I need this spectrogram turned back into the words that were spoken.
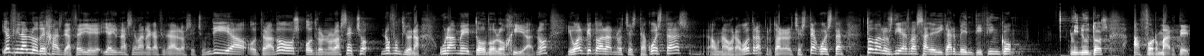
y al final lo dejas de hacer y hay una semana que al final lo has hecho un día, otra dos, otro no lo has hecho, no funciona. Una metodología, ¿no? Igual que todas las noches te acuestas, a una hora u otra, pero todas las noches te acuestas, todos los días vas a dedicar 25 minutos a formarte.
